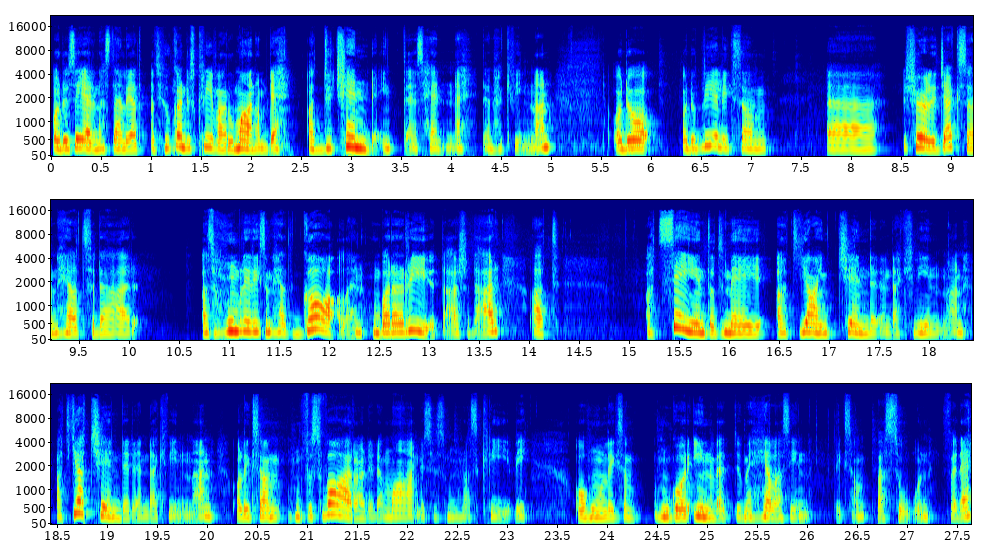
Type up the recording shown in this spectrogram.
och då säger den här Stanley att, att hur kan du skriva en roman om det? Att du kände inte ens henne, den här kvinnan. Och då, och då blir liksom uh, Shirley Jackson helt sådär, alltså hon blir liksom helt galen, hon bara ryter sådär att att säg inte åt mig att jag inte kände den där kvinnan, att jag kände den där kvinnan. Och liksom hon försvarar det där manuset som hon har skrivit. Och hon liksom, hon går in vet du, med hela sin liksom, person för det.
